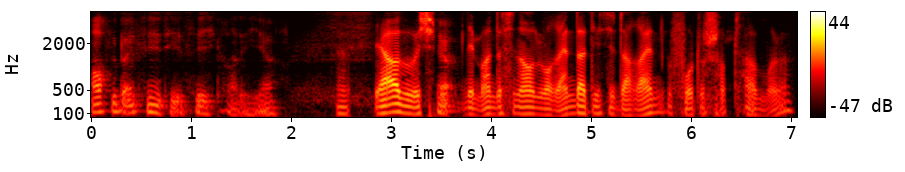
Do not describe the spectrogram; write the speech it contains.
auch wie bei Infinity ist, sehe ich gerade hier. Ja, also ich Ja. nehme an, das sind auch nur Ränder, die sie da rein gefotoshoppt haben, oder?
